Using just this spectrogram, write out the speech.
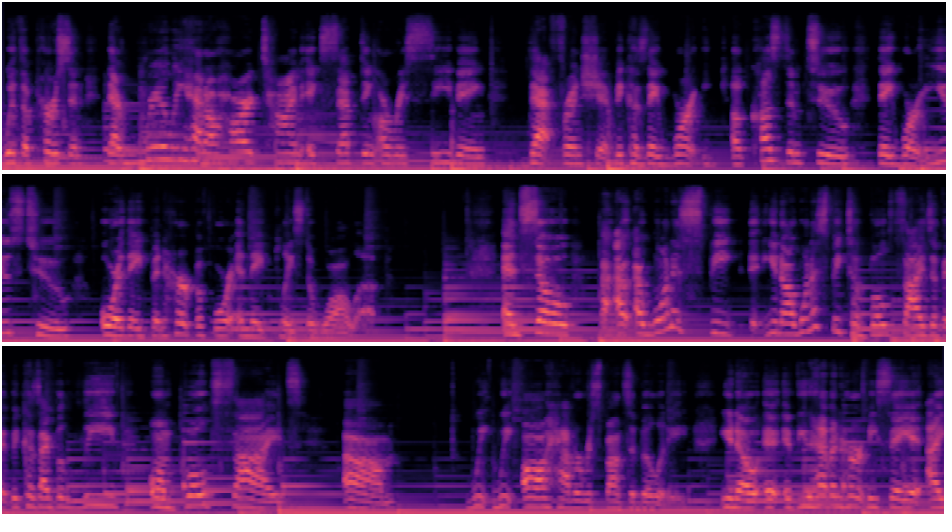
with a person that really had a hard time accepting or receiving that friendship because they weren't accustomed to they weren't used to or they've been hurt before and they've placed a wall up. And so I, I want to speak, you know, I want to speak to both sides of it because I believe on both sides, um, we we all have a responsibility you know if you haven't heard me say it i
